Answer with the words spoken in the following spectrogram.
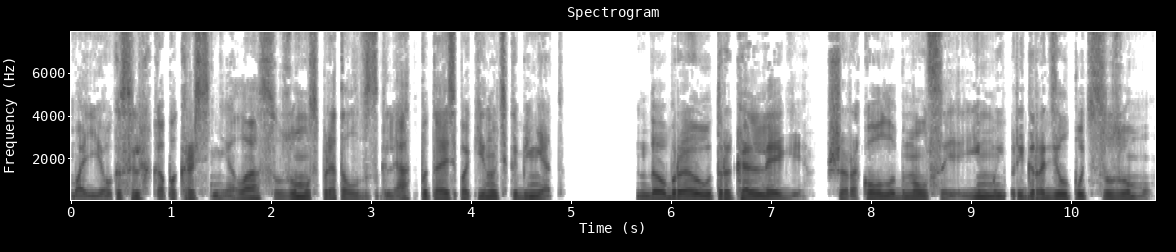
Майоко слегка покраснела, а Сузуму спрятал взгляд, пытаясь покинуть кабинет. «Доброе утро, коллеги!» Широко улыбнулся я им и преградил путь Сузуму.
